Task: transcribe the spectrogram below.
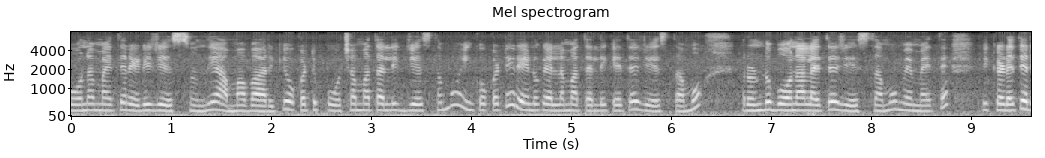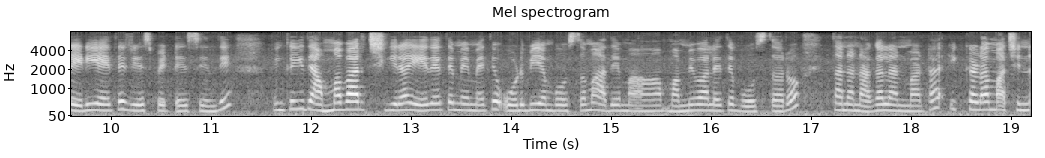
బోనం అయితే రెడీ చేస్తుంది అమ్మవారికి. ఒకటి పోచమ్మ తల్లికి చేస్తాము ఇంకొకటి రేణుక ఎల్లమ్మ తల్లికి అయితే చేస్తాము. రెండు బోనాలు అయితే చేస్తాము. మేమైతే ఇక్కడైతే రెడీ అయితే చేసి పెట్టేసింది. ఇంకా ఇది అమ్మవారి చీర. ఏదైతే మేమైతే ఓడిబియ్యం పోస్తాం పోస్తామో అదే మా మమ్మీ వాళ్ళైతే పోస్తారో తన నగలు అనమాట ఇక్కడ మా చిన్న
